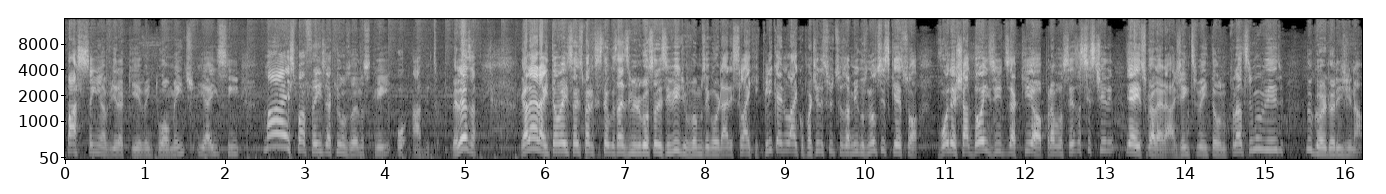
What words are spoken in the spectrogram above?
passem a vir aqui eventualmente e aí sim, mais para frente, daqui uns anos, criem o hábito. Beleza? Galera, então é isso aí. Espero que vocês tenham gostado desse vídeo. Gostou desse vídeo? Vamos engordar esse like. Clica aí no like, compartilha esse vídeo com seus amigos. Não se esqueça, ó. Vou deixar dois vídeos aqui, ó, pra vocês assistirem. E é isso, galera. A gente se vê então no próximo vídeo do Gordo Original.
